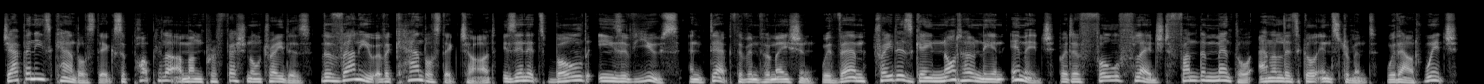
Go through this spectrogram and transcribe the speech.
Japanese candlesticks are popular among professional traders. The value of a candlestick chart is in its bold ease of use and depth of information. With them, traders gain not only an image, but a full-fledged fundamental analytical instrument, without which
